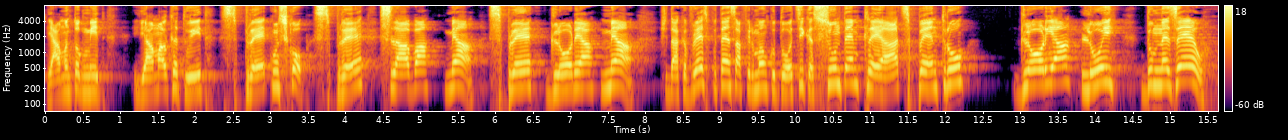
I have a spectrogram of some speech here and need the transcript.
i-am întocmit, i-am alcătuit spre, cu scop, spre slava mea, spre gloria mea. Și dacă vreți, putem să afirmăm cu toții că suntem creați pentru gloria lui Dumnezeu.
